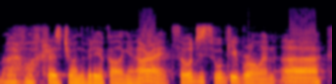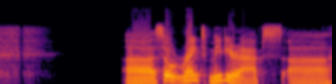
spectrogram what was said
Ryan Walker has joined the video call again. All right, so we'll just we'll keep rolling. Uh, uh, so ranked Meteor apps. Uh,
